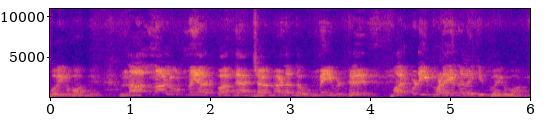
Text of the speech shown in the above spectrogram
போயிடுவாங்க நாலு நாள் உண்மையா இருப்பாங்க அஞ்சாறு நாள் அந்த உண்மையை விட்டு மறுபடியும் பழைய நிலைக்கு போயிடுவாங்க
